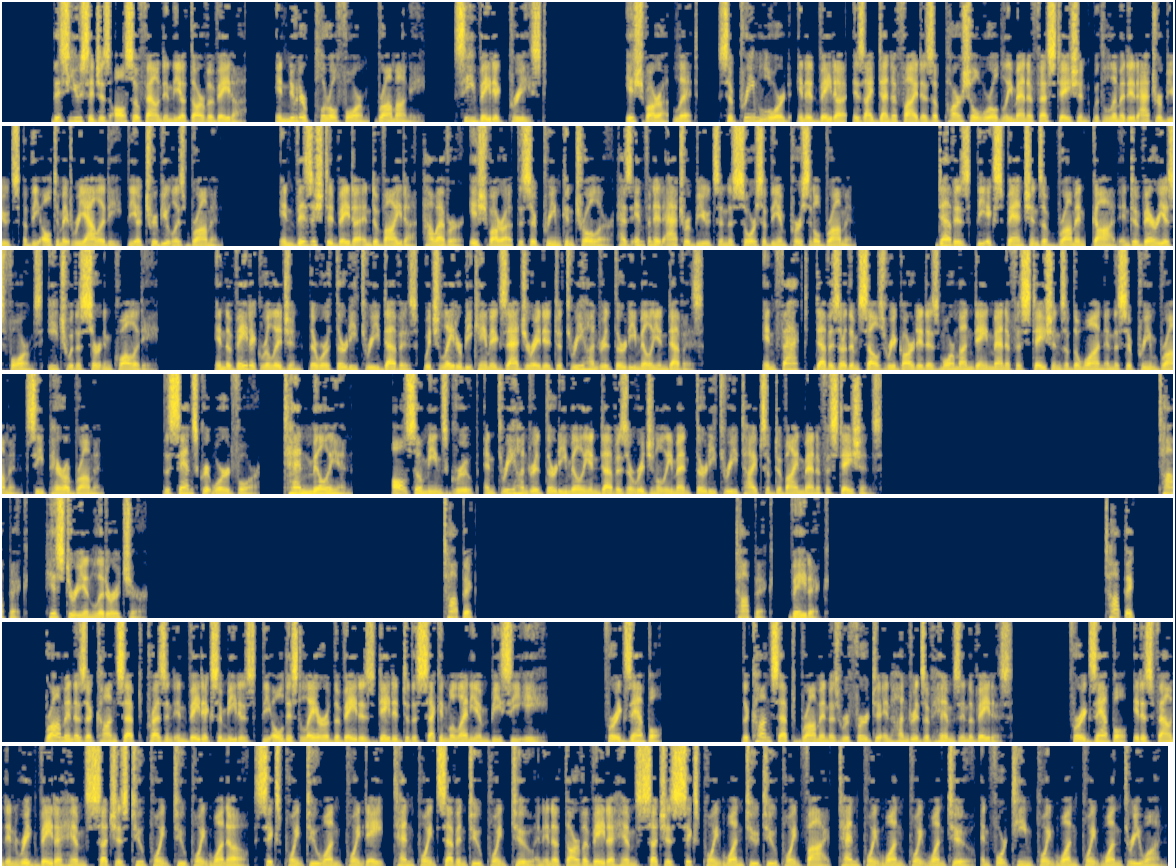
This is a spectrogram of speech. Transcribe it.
this usage is also found in the Atharva Veda. In neuter plural form, Brahmani. See Vedic priest. Ishvara, lit. Supreme Lord, in Advaita, is identified as a partial worldly manifestation with limited attributes of the ultimate reality, the attributeless Brahman. In Visishtadvaita and Dvaita, however, Ishvara the supreme controller has infinite attributes and the source of the impersonal Brahman. Devas, the expansions of Brahman, God into various forms, each with a certain quality. In the Vedic religion, there were 33 devas, which later became exaggerated to 330 million devas. In fact, devas are themselves regarded as more mundane manifestations of the One and the Supreme Brahman see para-Brahman. The Sanskrit word for 10 million also means group, and 330 million devas originally meant 33 types of divine manifestations. Topic: History and literature. Topic. Vedic Brahman is a concept present in Vedic Samhitas, the oldest layer of the Vedas dated to the 2nd millennium BCE. For example, the concept Brahman is referred to in hundreds of hymns in the Vedas. For example, it is found in Rig Veda hymns such as 2.2.10, 6.21.8, 10.72.2 and in Atharva Veda hymns such as 6.122.5, 10.1.12, and 14.1.131.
